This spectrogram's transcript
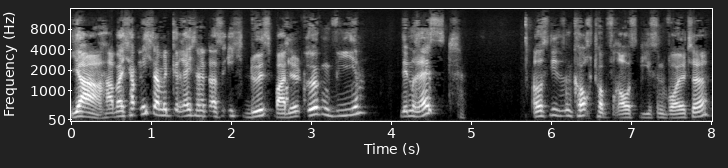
Ja, aber ich habe nicht damit gerechnet, dass ich Dösbaddel irgendwie den Rest aus diesem Kochtopf rausgießen wollte.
